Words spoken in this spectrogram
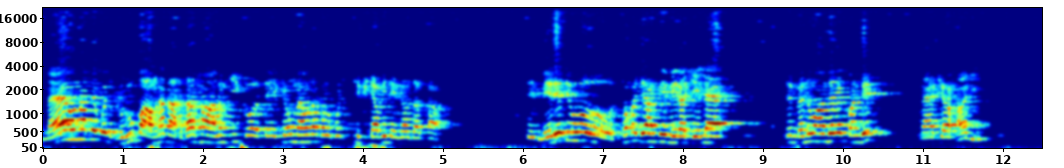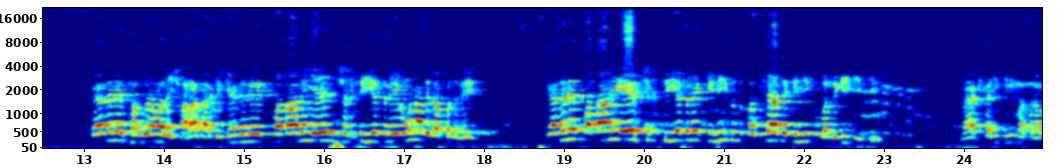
ਮੈਂ ਉਹਨਾਂ ਦੇ ਕੁਝ ਗੁਰੂ ਭਾਵਨਾ ਰੱਖਦਾ ਸਾਂ, ਆਲਮ ਜੀ ਕੋਲ, ਤੇ ਕਿਉਂ ਮੈਂ ਉਹਨਾਂ ਕੋਲ ਕੁਝ ਸਿੱਖਿਆ ਵੀ ਲੈਣਾ ਹੁੰਦਾ ਸਾਂ। ਤੇ ਮੇਰੇ ਤੇ ਉਹ ਸਮਝ ਆ ਕਿ ਮੇਰਾ ਚੇਲਾ ਹੈ। ਤੇ ਮੈਨੂੰ ਆਂਦੇ ਨੇ, ਪੰਡਿਤ, ਮੈਂ ਕਿਹਾ, ਹਾਂ ਜੀ। ਕਹਿੰਦੇ ਨੇ ਸਰਗੁਰਾਂ ਵੱਲ ਇਸ਼ਾਰਾ ਕਰਕੇ ਕਹਿੰਦੇ ਨੇ, ਪਤਾ ਨਹੀਂ ਇਹ ਸ਼ਖਸੀਅਤ ਨੇ, ਉਹਨਾਂ ਦੇ ਲਫ਼ਜ਼ ਨੇ। ਕਹਿੰਦੇ ਨੇ, ਪਤਾ ਨਹੀਂ ਇਹ ਸ਼ਖਸੀਅਤ ਨੇ ਕਿੰਨੀ ਕੁ ਤਪੱਸਿਆ ਤੇ ਕਿੰਨੀ ਕੁ ਬੰਦਗੀ ਕੀਤੀ। ਮੈਂ ਕਿਹਾ, ਜੀ, ਕੀ ਮਤਲਬ?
